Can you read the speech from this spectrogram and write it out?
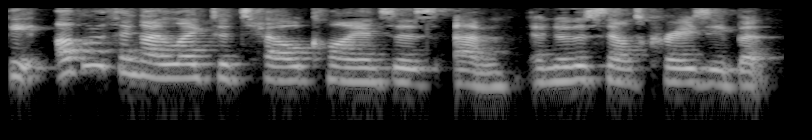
The other thing i like to tell clients is um, i know this sounds crazy but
